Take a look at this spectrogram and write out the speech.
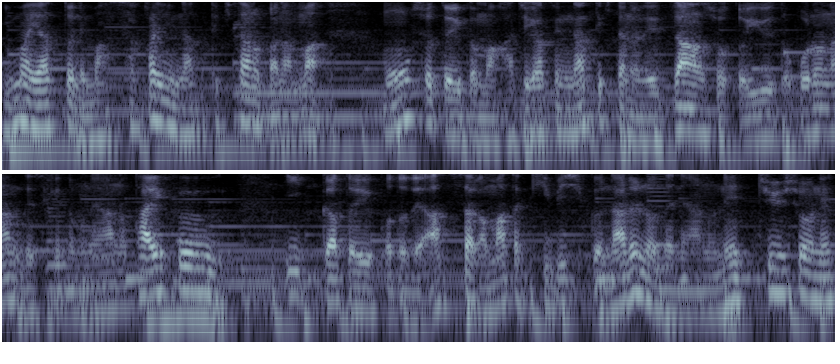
今やっとね真っ盛りになってきたのかな。まあ猛暑というか、まあ、8月になってきたので残暑というところなんですけどもねあの台風一過ということで暑さがまた厳しくなるのでねあの熱中症ね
